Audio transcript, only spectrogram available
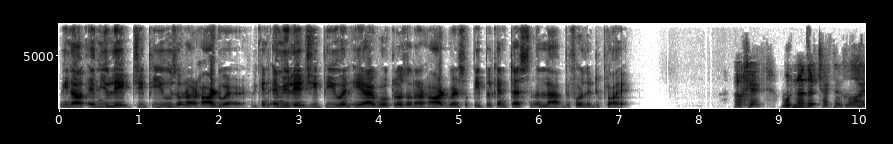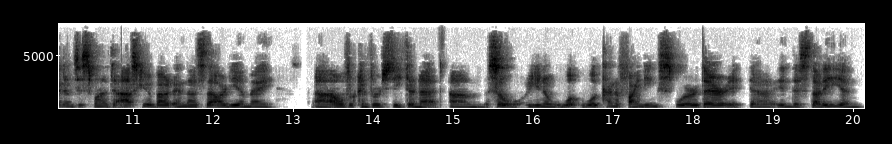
we now emulate GPUs on our hardware. We can emulate GPU and AI workloads on our hardware so people can test in the lab before they deploy. Okay. One other technical item just wanted to ask you about, and that's the RDMA uh, over converged Ethernet. Um, so, you know, what what kind of findings were there uh, in the study, and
